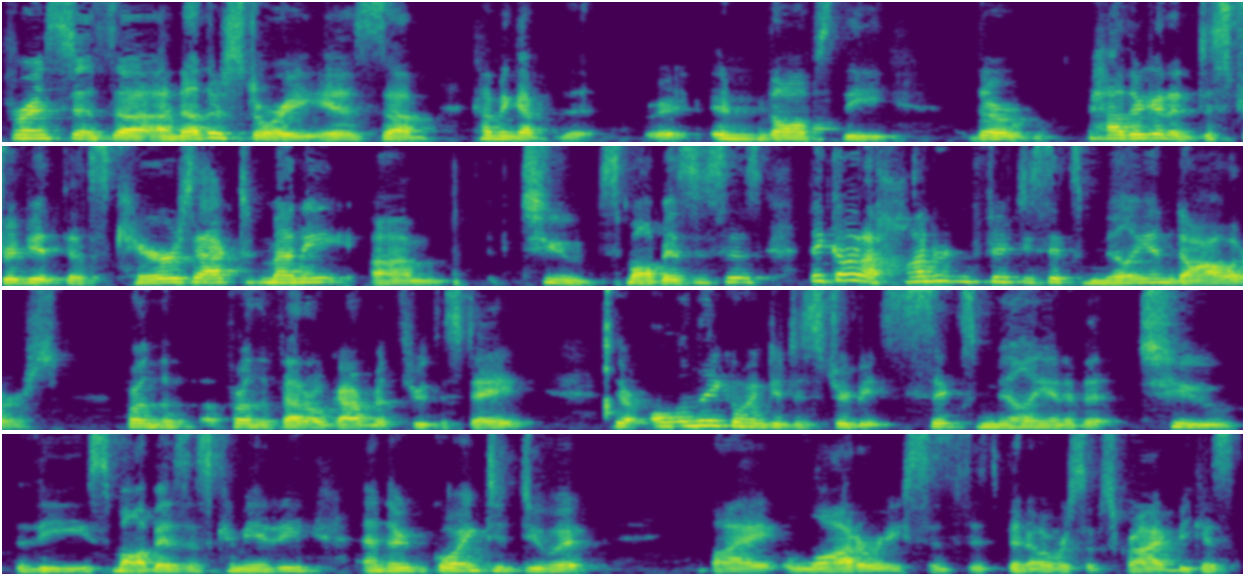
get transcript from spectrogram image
For instance, uh, another story is um, coming up. That, involves the how they're going to distribute this CARES Act money um, to small businesses. They got 156 million dollars from the from the federal government through the state. They're only going to distribute six million of it to the small business community, and they're going to do it by lottery since it's been oversubscribed because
